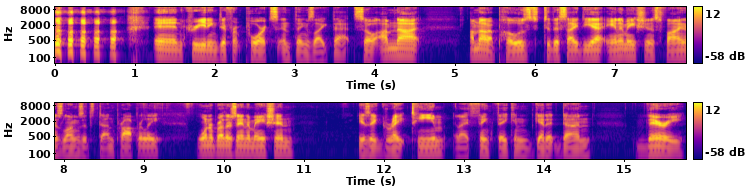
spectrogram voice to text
and creating different ports and things like that. So I'm not I'm not opposed to this idea. Animation is fine as long as it's done properly. Warner Brothers Animation is a great team, and I think they can get it done very,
